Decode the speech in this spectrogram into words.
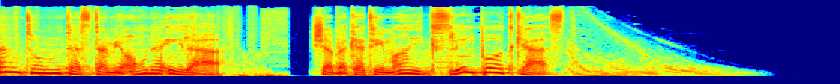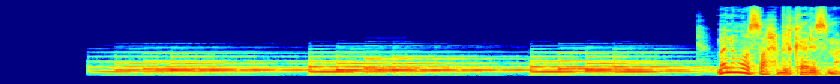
أنتم تستمعون إلى شبكة مايكس للبودكاست. من هو صاحب الكاريزما؟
